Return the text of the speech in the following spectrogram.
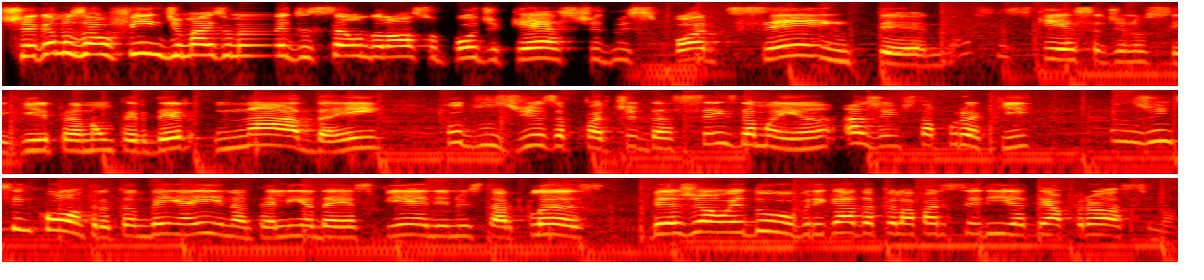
Chegamos ao fim de mais uma edição do nosso podcast do Sport Center. Não se esqueça de nos seguir para não perder nada, hein? Todos os dias, a partir das seis da manhã, a gente está por aqui. A gente se encontra também aí na telinha da ESPN e no Star Plus. Beijão, Edu. Obrigada pela parceria. Até a próxima.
